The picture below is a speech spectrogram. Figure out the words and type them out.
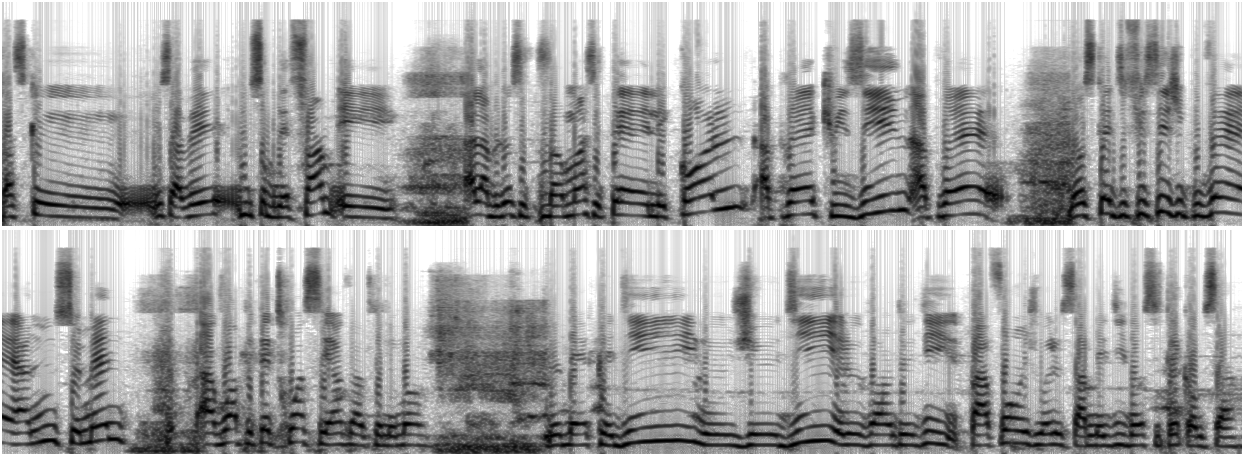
Parce que vous savez, nous sommes des femmes et à la maison, maman c'était l'école, après cuisine, après. Donc c'était difficile. Je pouvais en une semaine avoir peut-être trois séances d'entraînement le mercredi, le jeudi et le vendredi. Parfois, on jouait le samedi, donc c'était comme ça.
